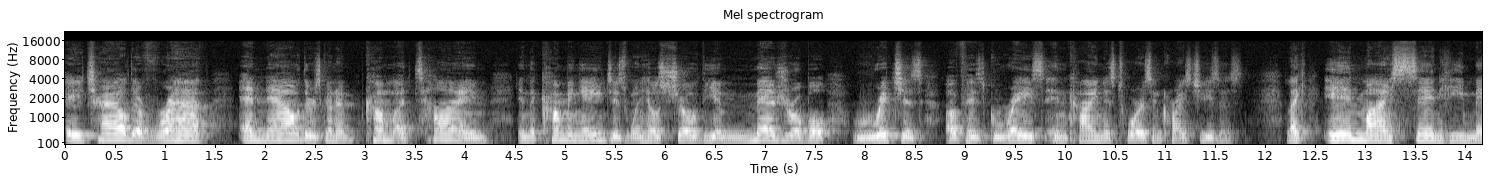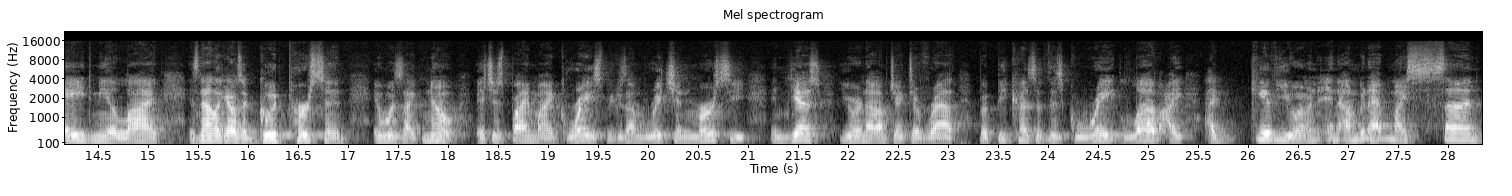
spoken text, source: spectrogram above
a child of wrath. And now there's going to come a time in the coming ages when he'll show the immeasurable riches of his grace and kindness towards us in Christ Jesus. Like in my sin, he made me alive. It's not like I was a good person. It was like, no, it's just by my grace because I'm rich in mercy. And yes, you're an object of wrath, but because of this great love, I, I give you, and, and I'm going to have my son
